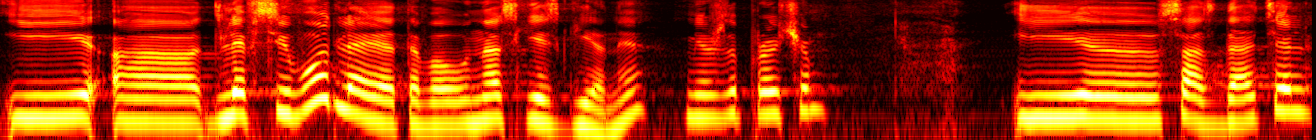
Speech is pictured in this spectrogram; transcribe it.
И э, для всего для этого у нас есть гены, между прочим. И Создатель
